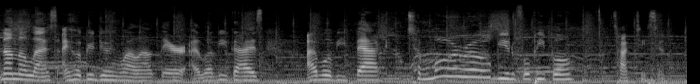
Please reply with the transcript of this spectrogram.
nonetheless, I hope you're doing well out there. I love you guys. I will be back tomorrow, beautiful people. Talk to you soon.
